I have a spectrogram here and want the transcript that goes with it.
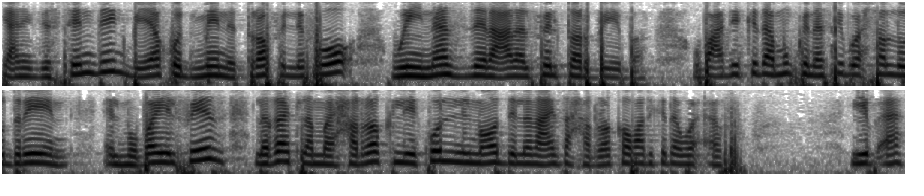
يعني ال descending بياخد من الطرف اللي فوق وينزل على ال filter paper وبعد كده ممكن أسيبه يحصل له drain ال mobile phase لغاية لما يحرك لي كل المواد اللي أنا عايزه أحركها وبعد كده أوقفه. يبقى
